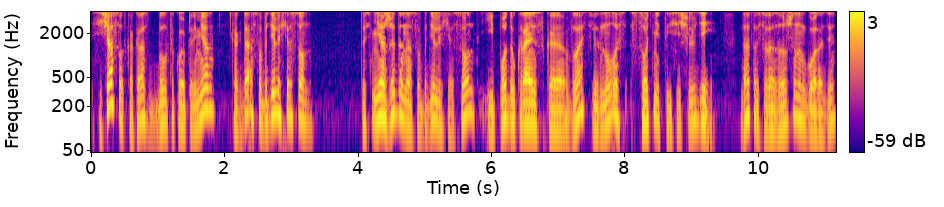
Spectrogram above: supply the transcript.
сейчас вот как раз был такой пример, когда освободили Херсон. То есть неожиданно освободили Херсон, и под украинскую власть вернулось сотни тысяч людей. Да, то есть в разрушенном городе,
